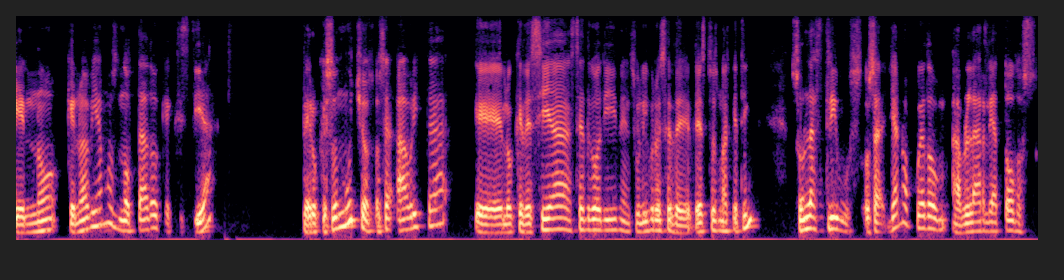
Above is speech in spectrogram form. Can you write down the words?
que no, que no habíamos notado que existía, pero que son muchos. O sea, ahorita eh, lo que decía Seth Godin en su libro ese de, de esto es marketing, son las tribus. O sea, ya no puedo hablarle a todos.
